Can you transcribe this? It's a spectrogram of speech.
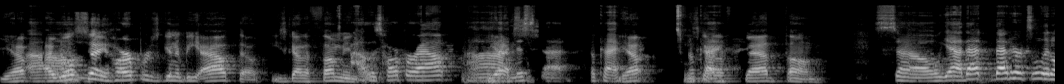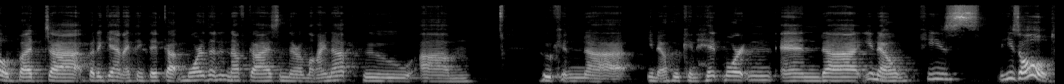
Yeah, um, I will um, say Harper's going to be out though. He's got a thumb injury. Oh, is Harper out? Uh, yes. I missed that. Okay. Yep. He's okay. got a bad thumb. So yeah, that that hurts a little, but uh, but again, I think they've got more than enough guys in their lineup who um, who can uh, you know who can hit Morton, and uh, you know he's he's old.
